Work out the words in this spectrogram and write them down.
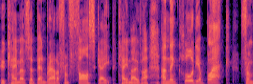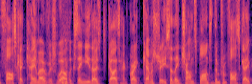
who came over. So Ben Browder from Farscape came over, and then Claudia Black from Farscape came over as well because they knew those guys had great chemistry. So they transplanted them from Farscape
